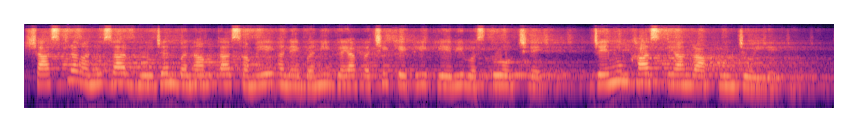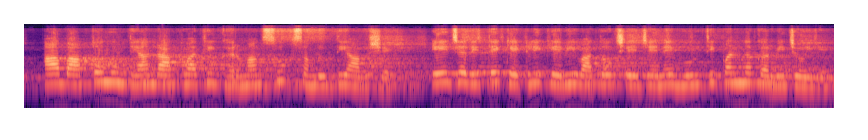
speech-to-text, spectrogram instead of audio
શાસ્ત્ર અનુસાર ભોજન બનાવતા સમયે અને બની ગયા પછી કેટલીક એવી વસ્તુઓ છે, જેનું ખાસ ધ્યાન રાખવું જોઈએ. આ બાબતોનું ધ્યાન રાખવાથી ઘરમાં સુખ સમૃદ્ધિ આવશે. એ જ રીતે કેટલીક એવી વાતો છે જેને ભૂલથી પણ ન કરવી જોઈએ.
